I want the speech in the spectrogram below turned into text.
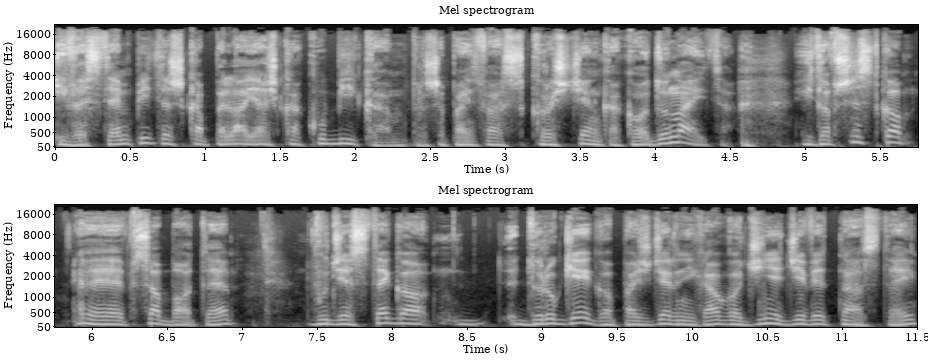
i wystąpi też kapela Jaśka Kubika, proszę Państwa, z Krościenka koło Dunajca. I to wszystko e, w sobotę 22 października o godzinie 19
